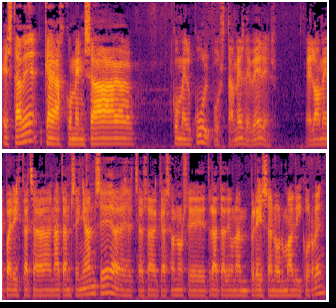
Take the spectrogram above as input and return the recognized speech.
està bé, que a començar com el cul, pues també és de veres. L'home pareix que ha anat ensenyant-se, que això no se trata d'una empresa normal i corrent,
